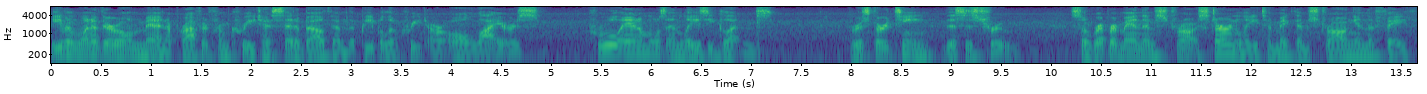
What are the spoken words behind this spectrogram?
Even one of their own men, a prophet from Crete, has said about them, The people of Crete are all liars, cruel animals, and lazy gluttons. Verse 13 This is true. So reprimand them sternly to make them strong in the faith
